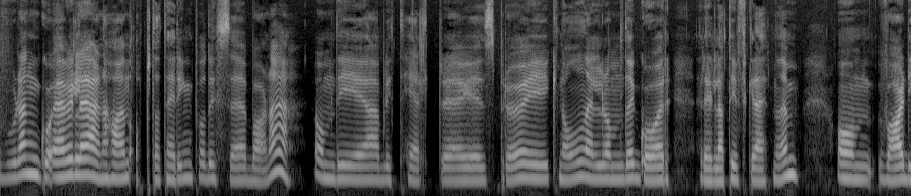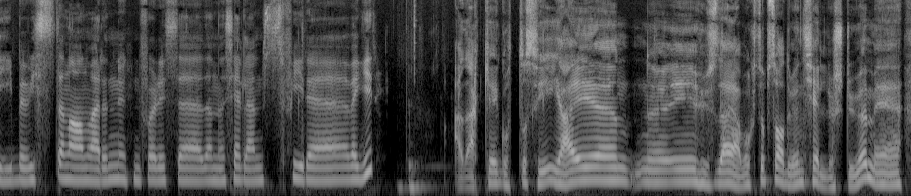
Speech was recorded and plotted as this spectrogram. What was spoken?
hvordan går, jeg vil gjerne ha en oppdatering på disse barna. Ja. Om de er blitt helt eh, sprø i knollen, eller om det går relativt greit med dem. Og om var de bevisst en annen verden utenfor disse, denne kjellerens fire vegger? Nei, Det er ikke godt å si. Jeg, eh, I huset der jeg vokste opp, så hadde vi en kjellerstue med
